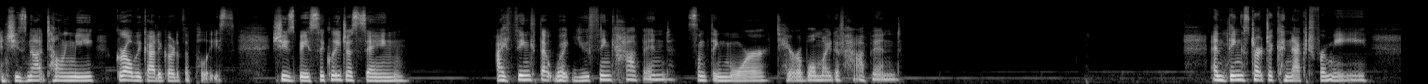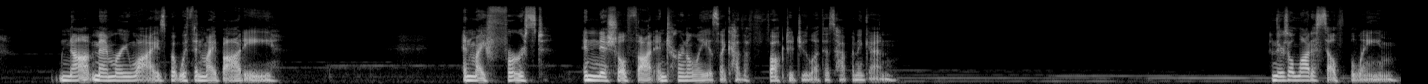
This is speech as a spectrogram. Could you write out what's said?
And she's not telling me, girl, we got to go to the police. She's basically just saying, I think that what you think happened, something more terrible might have happened. And things start to connect for me, not memory wise, but within my body. And my first initial thought internally is like, how the fuck did you let this happen again? And there's a lot of self blame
